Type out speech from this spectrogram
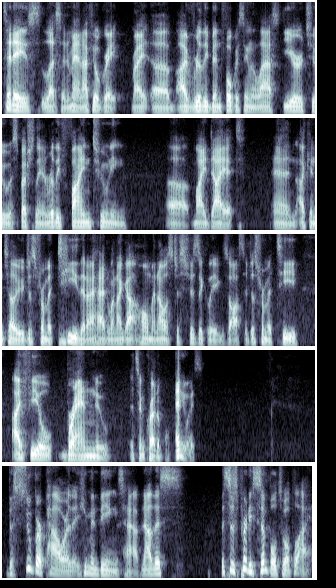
today's lesson. Man, I feel great, right? Uh, I've really been focusing the last year or two, especially, on really fine tuning uh, my diet. And I can tell you, just from a tea that I had when I got home and I was just physically exhausted, just from a tea, I feel brand new. It's incredible. Anyways, the superpower that human beings have. Now, this this is pretty simple to apply,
